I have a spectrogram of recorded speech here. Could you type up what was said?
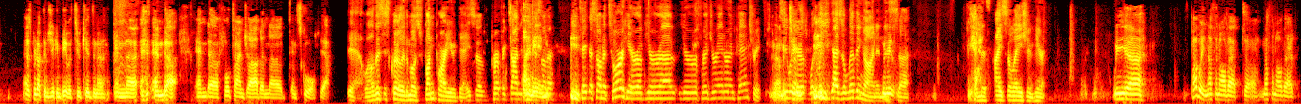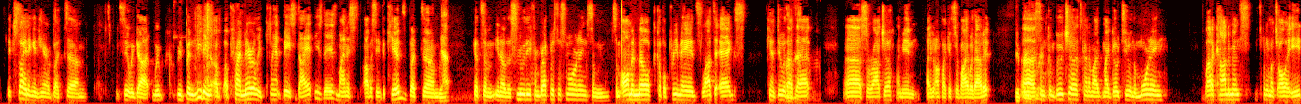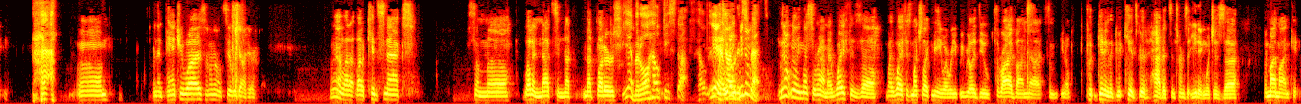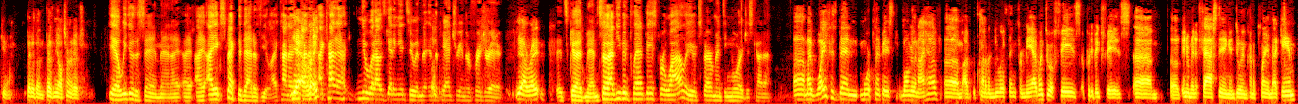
As productive as you can be with two kids and a and uh, and uh, and uh, full time job and uh, and school. Yeah. Yeah. Well, this is clearly the most fun part of your day. So perfect time to take I mean, us on a take us on a tour here of your uh, your refrigerator and pantry. Let's see what, what, what, you guys are living on in this uh, yeah. in this isolation here. We uh, probably nothing all that uh, nothing all that exciting in here, but um, let's see what we got. We've we've been leading a, a primarily plant based diet these days, minus obviously the kids, but um, yeah. Got some, you know, the smoothie from breakfast this morning, some some almond milk, a couple pre-mades, lots of eggs, can't do without that. that. Uh, sriracha. I mean, I don't know if I could survive without it. Uh, some kombucha. It's kind of my, my go to in the morning. A lot of condiments. It's pretty much all I eat. um, and then pantry wise, I don't know. Let's see what we got here. Well, a lot of a lot of kids snacks. Some uh, a lot of nuts and nut nut butters. Yeah, but all healthy stuff. Healthy, yeah, which I would expect we don't really mess around. My wife is uh, my wife is much like me, where we, we really do thrive on uh, some you know put, giving the good kids good habits in terms of eating, which is uh, in my mind you know better than better than the alternative. Yeah, we do the same, man. I I, I expected that of you. I kind of yeah, kinda, right? I kind of knew what I was getting into in the in the pantry and the refrigerator. Yeah, right. It's good, man. So, have you been plant based for a while, or are you experimenting more? Just kind of. Uh, my wife has been more plant based longer than I have. Um, it's kind of a newer thing for me. I went through a phase, a pretty big phase um, of intermittent fasting and doing kind of playing that game.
